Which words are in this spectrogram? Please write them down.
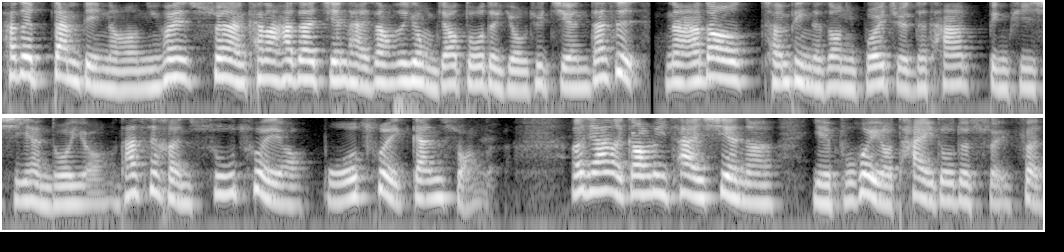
它的蛋饼哦，你会虽然看到它在煎台上是用比较多的油去煎，但是拿到成品的时候，你不会觉得它饼皮吸很多油，它是很酥脆哦，薄脆干爽的。而且它的高丽菜馅呢，也不会有太多的水分，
